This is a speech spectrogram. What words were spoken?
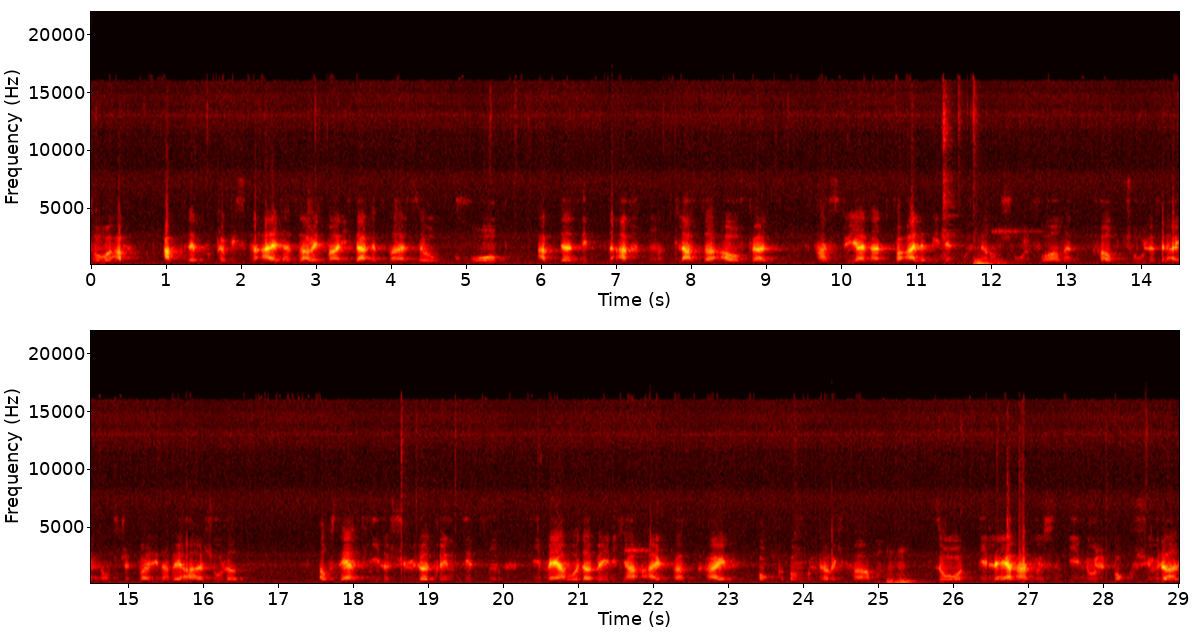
so, ab, ab einem gewissen Alter, sage ich mal, ich sage jetzt mal so grob ab der siebten, achten Klasse aufwärts, hast du ja dann vor allem in den unteren Schulformen, Hauptschule, vielleicht noch ein Stück weit in der Realschule, auch sehr viele Schüler drin sitzen, die mehr oder weniger einfach keinen Bock auf Unterricht haben. Mhm. So, die Lehrer müssen die Null-Bock-Schüler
